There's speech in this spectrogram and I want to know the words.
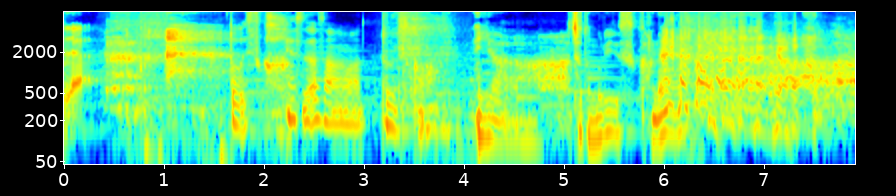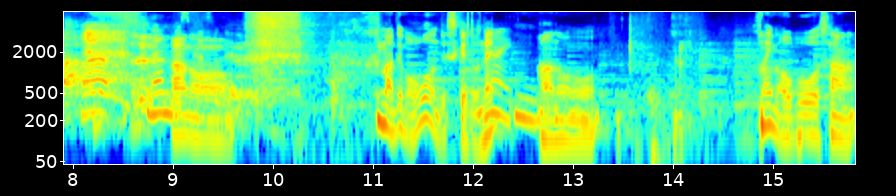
い やどうですか？安田さんはどうですか？いやーちょっと無理ですかね。何ですかあのそまあでも思うんですけどね。れはいうんあのまあ今お坊さ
